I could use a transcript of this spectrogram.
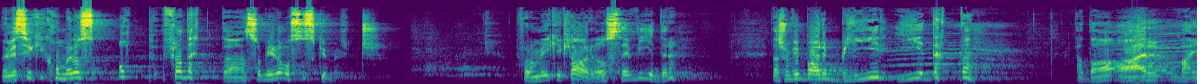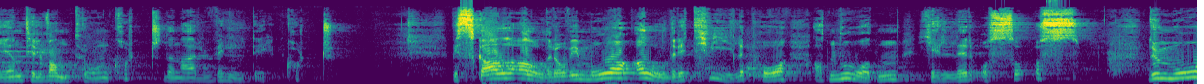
Men hvis vi ikke kommer oss opp fra dette, så blir det også skummelt. For om vi ikke klarer å se videre, dersom vi bare blir i dette, ja, da er veien til vantroen kort. Den er veldig kort. Vi skal aldri, og vi må aldri tvile på at nåden gjelder også oss. Du må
